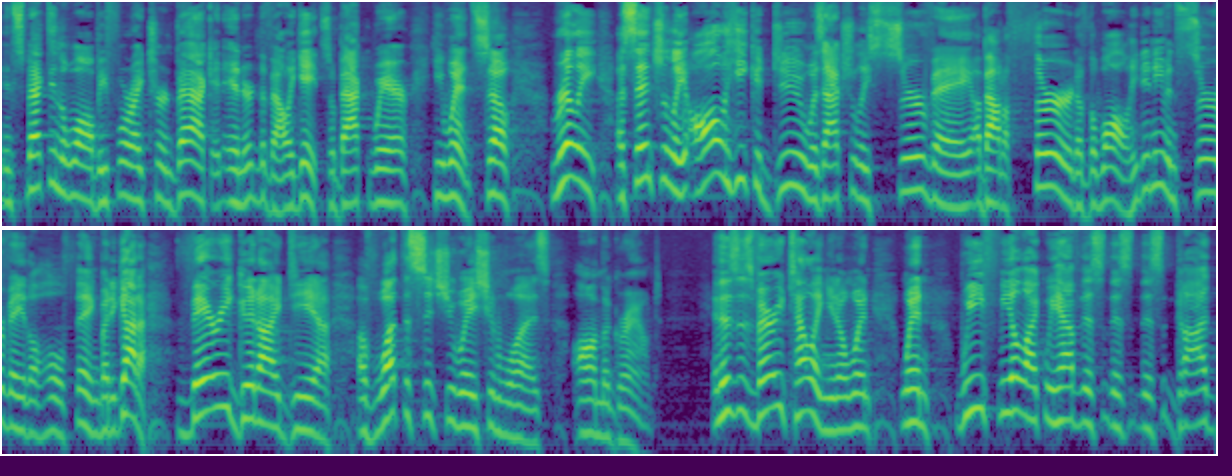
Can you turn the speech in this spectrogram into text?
inspecting the wall before I turned back and entered the valley gate. So back where he went. So really, essentially, all he could do was actually survey about a third of the wall. He didn't even survey the whole thing, but he got a very good idea of what the situation was on the ground. And this is very telling, you know, when, when we feel like we have this, this, this God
